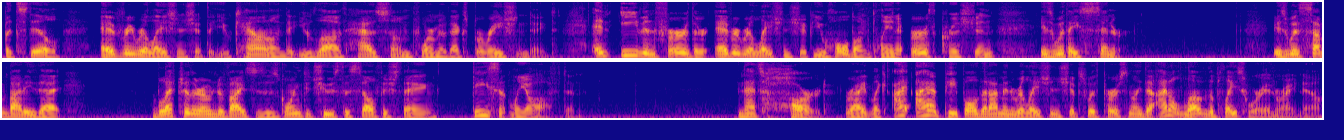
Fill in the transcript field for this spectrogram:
But still, Every relationship that you count on, that you love, has some form of expiration date. And even further, every relationship you hold on planet Earth, Christian, is with a sinner, is with somebody that, left to their own devices, is going to choose the selfish thing decently often. And that's hard, right? Like, I, I have people that I'm in relationships with personally that I don't love the place we're in right now.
